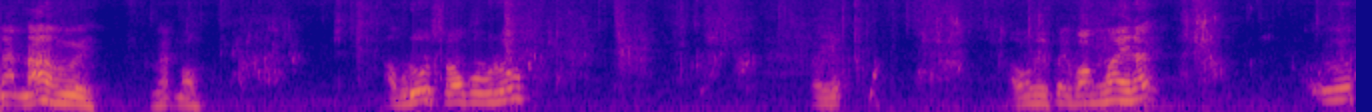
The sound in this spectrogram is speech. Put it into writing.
งัดหน้าเฮ้ยงัดมองเอาบุรุษลองบุรุษไปเอานี่ไปวางไม้ได้อึ๊บ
